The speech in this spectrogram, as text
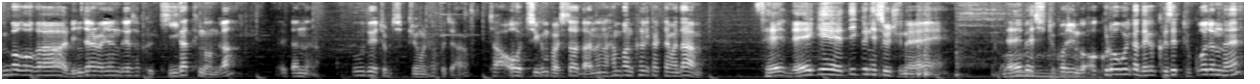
햄버거가 닌자 레전드에서 그 기 같은 건가? 일단 food에 좀 집중을 해보자. 자 어 지금 벌써 나는 한 번 클릭할 때마다 세, 4개의 thickness를 주네. 4배씩 두꺼워지는 거어 그러고 보니까 내가 그새 두꺼워졌네?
